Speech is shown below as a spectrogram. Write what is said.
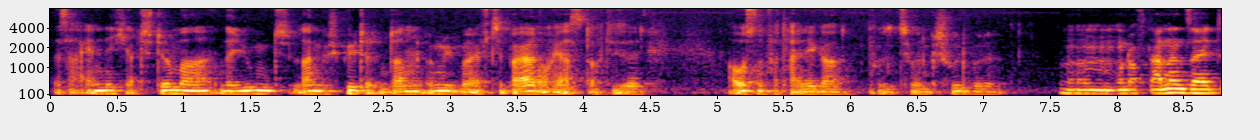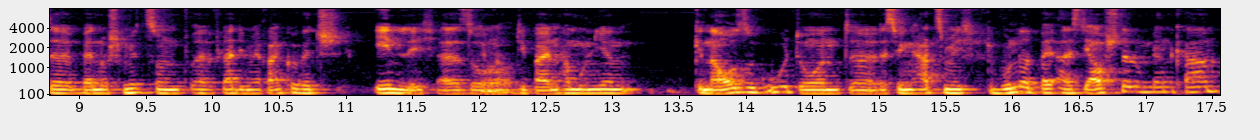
dass er eigentlich als Stürmer in der Jugend lang gespielt hat und dann irgendwie beim FC Bayern auch erst auf diese Außenverteidigerposition geschult wurde. Ähm, und auf der anderen Seite Benno Schmitz und äh, Wladimir Rankovic ähnlich. Also genau. die beiden harmonieren genauso gut und äh, deswegen hat es mich gewundert, als die Aufstellung dann kam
